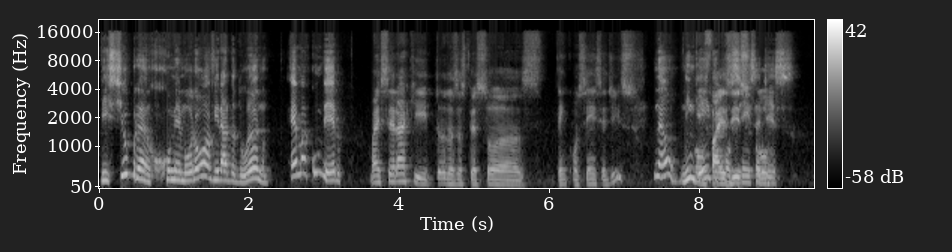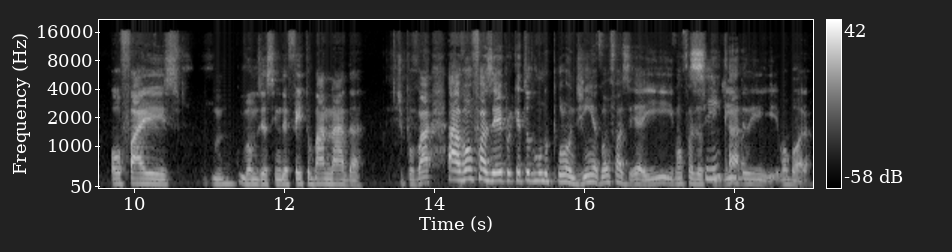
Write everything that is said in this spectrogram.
Vestiu branco, comemorou a virada do ano, é macumbeiro. Mas será que todas as pessoas têm consciência disso? Não, ninguém Ou tem faz consciência isso, ou- disso. Ou faz, hum, vamos dizer assim, defeito manada? Tipo, vai. Ah, vamos fazer porque todo mundo pula ondinha, vamos fazer aí, vamos fazer os Sim, pedidos cara. e vambora.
